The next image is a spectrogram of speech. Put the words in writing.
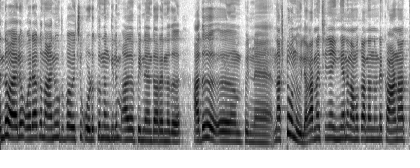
എന്തായാലും ഒരാൾക്ക് നാനൂറ് രൂപ വെച്ച് കൊടുക്കുന്നെങ്കിലും അത് പിന്നെ എന്താ പറയുന്നത് അത് പിന്നെ നഷ്ടമൊന്നുമില്ല. കാരണം വെച്ച് കഴിഞ്ഞാൽ ഇങ്ങനെ നമുക്ക് അന്നെന്നുണ്ടെങ്കിൽ കാണാത്ത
